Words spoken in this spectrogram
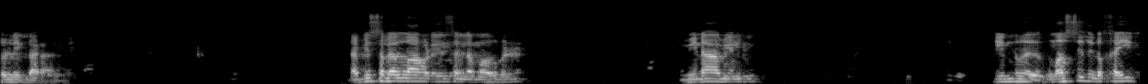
சொல்லி காட்டுகிறேன். நபி சொல்லாஹுடைய செல்லம் அவர்கள் மினாவில் இன்று மஸ்ஜிது ஹைப்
